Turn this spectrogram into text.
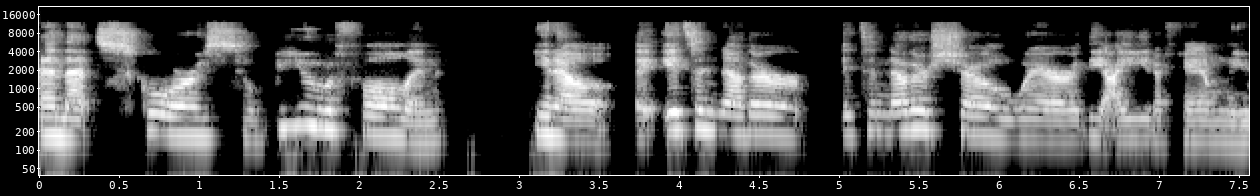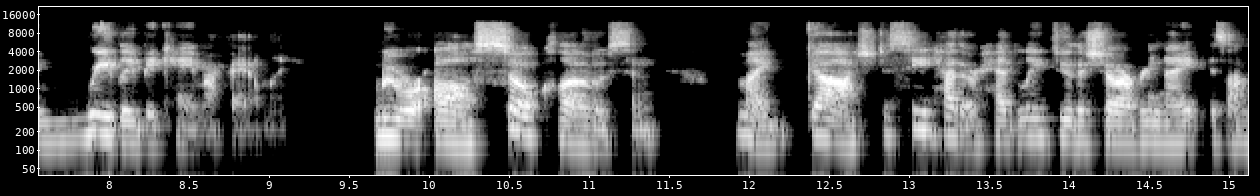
and that score is so beautiful and you know it's another it's another show where the aida family really became a family we were all so close and my gosh to see heather headley do the show every night is a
